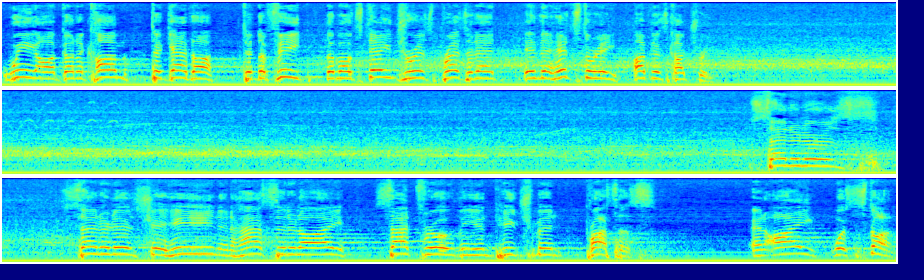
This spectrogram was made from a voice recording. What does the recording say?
we are going to come together to defeat the most dangerous president in the history of this country. Senators, Senators Shaheen and Hassan and I sat through the impeachment process. And I was stunned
